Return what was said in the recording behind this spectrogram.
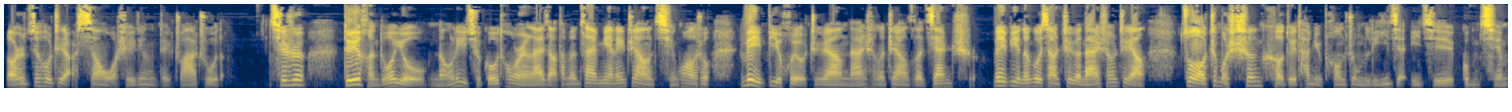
老师，最后这点希望我是一定得抓住的。其实，对于很多有能力去沟通的人来讲，他们在面临这样的情况的时候，未必会有这样男生的这样子的坚持，未必能够像这个男生这样做到这么深刻对他女朋友的这种理解以及共情。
